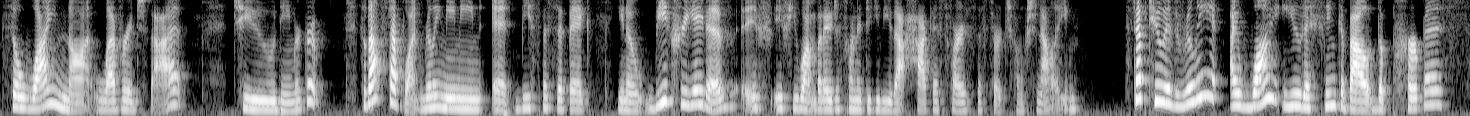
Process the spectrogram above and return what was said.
So, why not leverage that to name your group? So, that's step one really naming it, be specific. You know, be creative if if you want, but I just wanted to give you that hack as far as the search functionality. Step two is really, I want you to think about the purpose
